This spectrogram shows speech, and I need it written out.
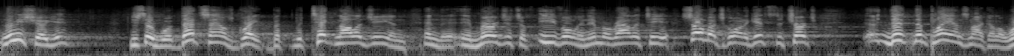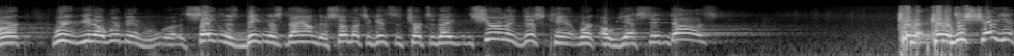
let me show you. You say, well, that sounds great, but with technology and, and the emergence of evil and immorality, so much going against the church, uh, the, the plan's not going to work. We're, you know, we're being, uh, Satan is beating us down. There's so much against the church today. Surely this can't work. Oh, yes, it does. Can I, can I just show you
